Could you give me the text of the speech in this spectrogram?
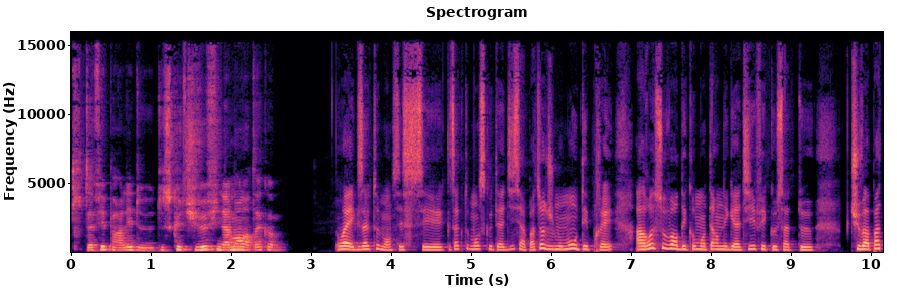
tout à fait parler de, de, ce que tu veux finalement dans ta com. Ouais, exactement. C'est exactement ce que tu as dit. C'est à partir du moment où tu es prêt à recevoir des commentaires négatifs et que ça te, tu vas pas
